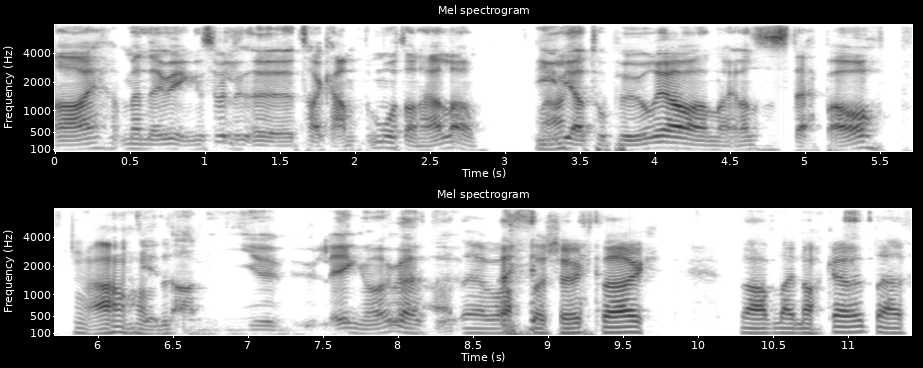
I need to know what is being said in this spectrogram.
Nei, men det er jo ingen som vil eh, ta kampen mot han heller. Nei. Ilya Topuria var den ene som steppa opp. Ja, Gitt det, han juling òg, vet du. ja, det var så sjukt òg. Da han ble knocka ut der.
